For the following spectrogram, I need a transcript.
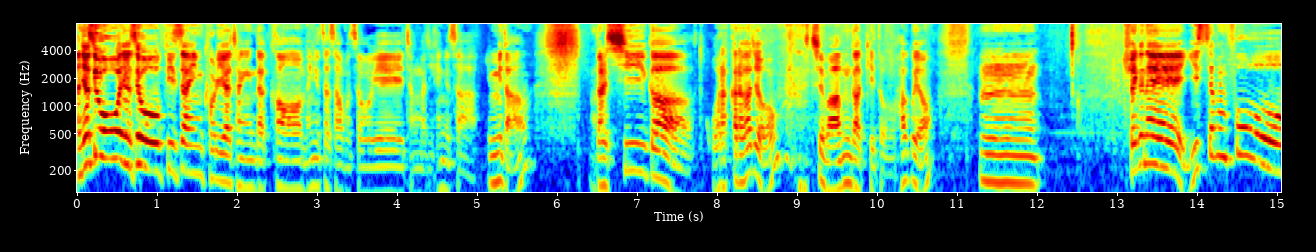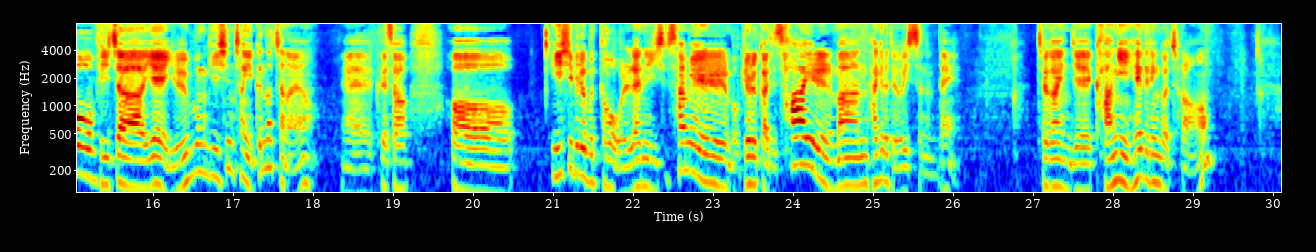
안녕하세요. 안녕하세요. 비사인 코리아 장인닷컴 행인사 사무소의 장마직 행인사입니다. 날씨가 오락가락하죠. 제 마음 같기도 하고요. 음, 최근에 E74 비자의 1분기 신청이 끝났잖아요. 예, 그래서 어 20일부터 원래는 23일 목요일까지 4일만 하기로 되어 있었는데 제가 이제 강의해 드린 것처럼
